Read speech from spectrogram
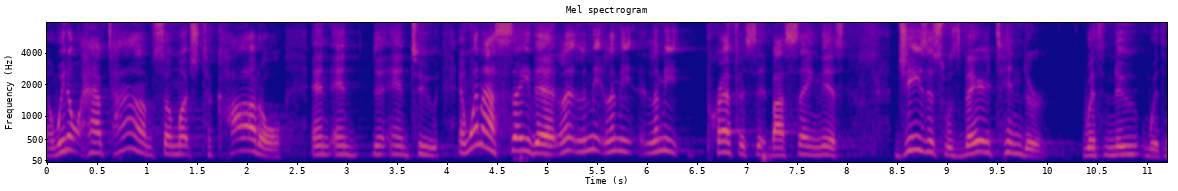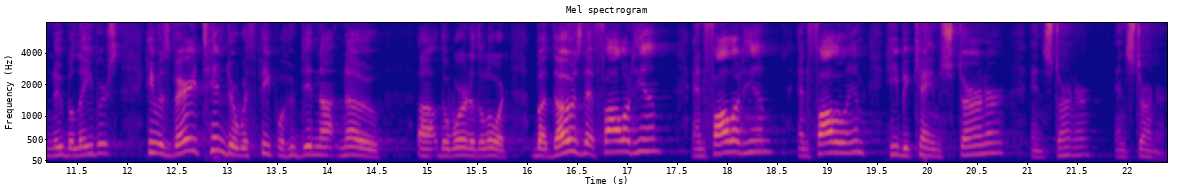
And we don't have time so much to coddle and, and, and to. And when I say that, let, let, me, let, me, let me preface it by saying this Jesus was very tender with new, with new believers. He was very tender with people who did not know uh, the word of the Lord. But those that followed him and followed him and followed him, he became sterner and sterner and sterner.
